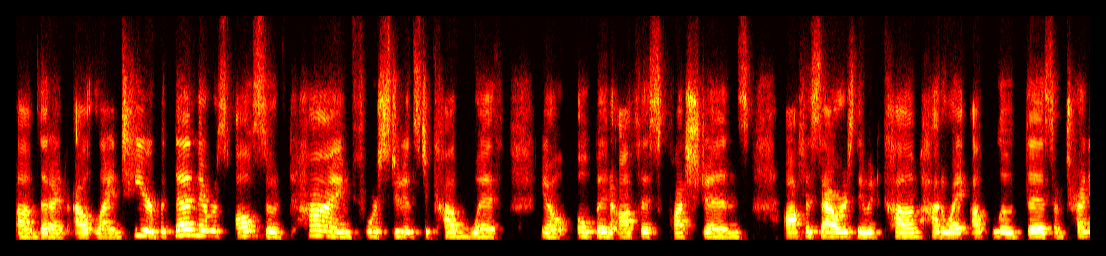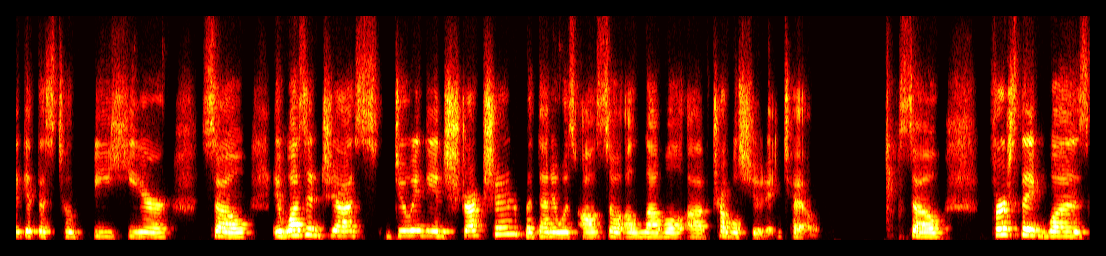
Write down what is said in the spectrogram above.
um, that I've outlined here. But then there was also time for students to come with, you know, open office questions, office hours, they would come, how do I upload this? I'm trying to get this to be here. So it wasn't just doing the instruction, but then it was also a level of troubleshooting too. So first thing was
